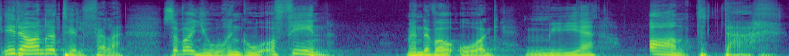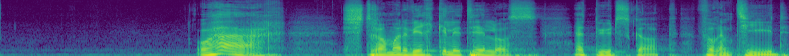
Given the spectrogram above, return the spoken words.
I det andre tilfellet så var jorden god og fin, men det var òg mye annet der. Og her strammer det virkelig til oss et budskap for en tid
